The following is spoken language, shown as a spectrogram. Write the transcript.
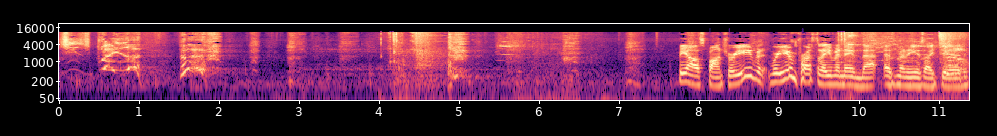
Jesus Christ! Be honest, Ponch, were you even were you impressed that I even named that as many as I did?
